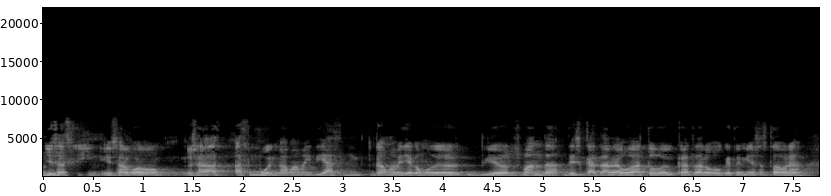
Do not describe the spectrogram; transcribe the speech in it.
Y es así, es algo, o sea, haz un buen gama media, haz un gama media como Dios manda, descataloga todo el catálogo que tenías hasta ahora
